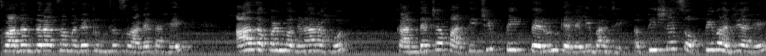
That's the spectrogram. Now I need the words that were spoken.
स्वादंतराचामध्ये तुमचं स्वागत आहे. आज आपण बघणार आहोत कांद्याच्या पातीची पीठ पेरून केलेली भाजी. अतिशय सोपी भाजी आहे.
